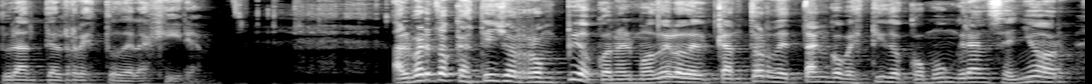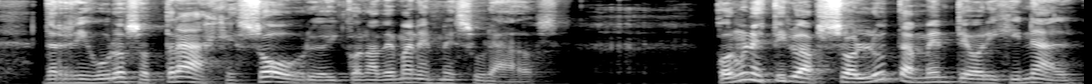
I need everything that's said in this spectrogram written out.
durante el resto de la gira. Alberto Castillo rompió con el modelo del cantor de tango vestido como un gran señor, de riguroso traje, sobrio y con ademanes mesurados. Con un estilo absolutamente original,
